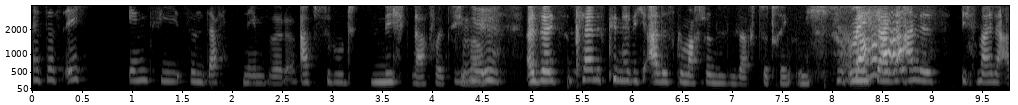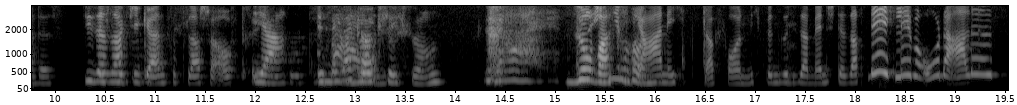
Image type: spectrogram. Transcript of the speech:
als dass ich irgendwie so einen Saft nehmen würde. Absolut nicht nachvollziehbar. Nee. Also als kleines Kind hätte ich alles gemacht, um diesen Saft zu trinken. Und wenn ich sage alles, ich meine alles. Dieser Ich Saft die ganze Flasche auftreten. ja, ist Nein. wirklich so. Ja, Sowas Ich nehme von. gar nichts davon. Ich bin so dieser Mensch, der sagt, nee, ich lebe ohne alles.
